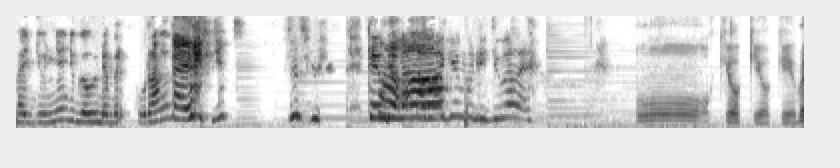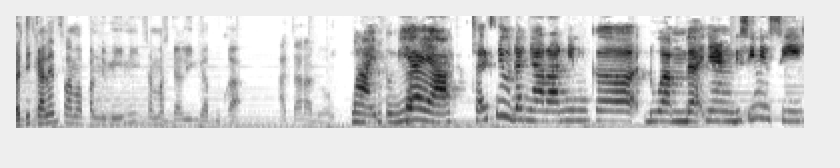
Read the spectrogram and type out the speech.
bajunya juga udah berkurang kayaknya Kayak udah nggak tahu Oh. lagi yang mau dijual ya. Oh oke oke oke. Berarti kalian selama pandemi ini sama sekali nggak buka acara dong? nah itu dia ya saya sih udah nyaranin ke dua mbaknya yang di sini sih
